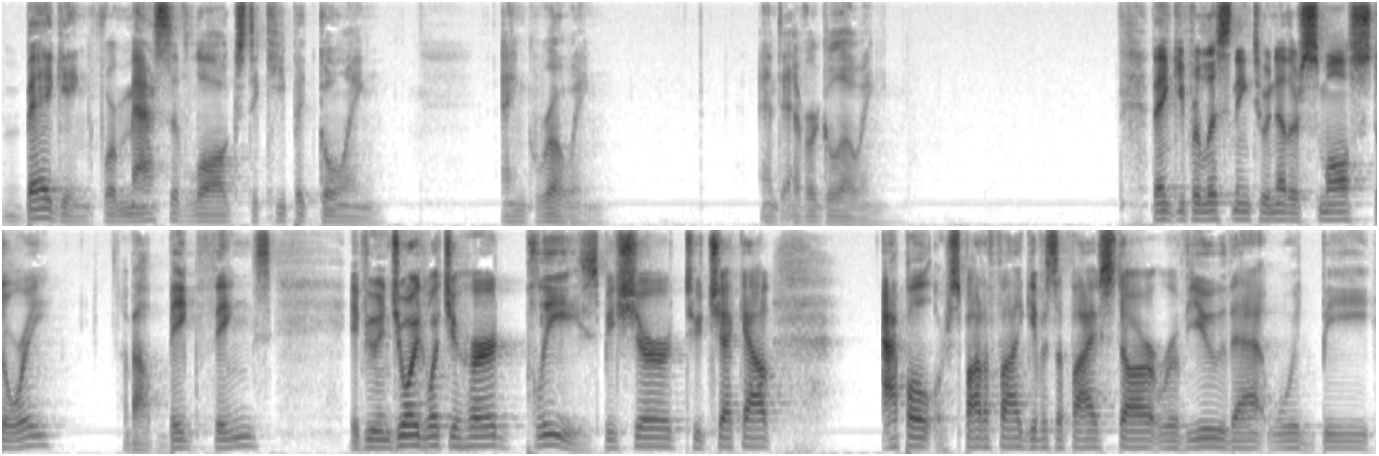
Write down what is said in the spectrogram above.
begging for massive logs to keep it going and growing and ever glowing. Thank you for listening to another small story about big things. If you enjoyed what you heard, please be sure to check out Apple or Spotify. Give us a five star review. That would be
